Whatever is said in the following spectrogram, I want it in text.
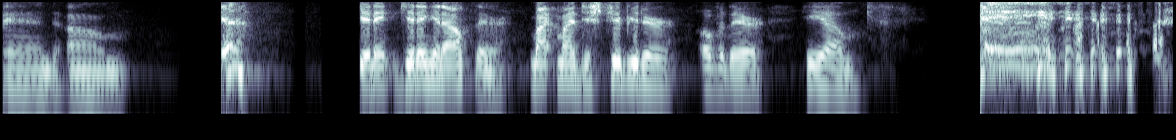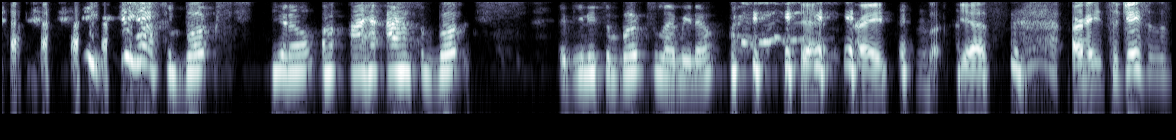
and um, yeah, getting getting it out there. My my distributor over there, he um he, he, has some books, you know. I, I have some books if you need some books, let me know. yeah, right. yes. All right. So, Jason,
